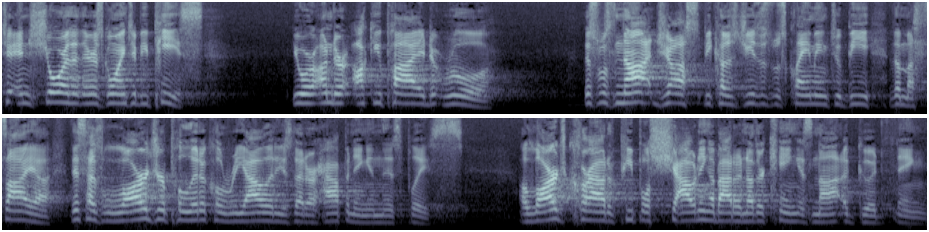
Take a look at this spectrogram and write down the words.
to ensure that there's going to be peace. You are under occupied rule. This was not just because Jesus was claiming to be the Messiah. This has larger political realities that are happening in this place. A large crowd of people shouting about another king is not a good thing.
